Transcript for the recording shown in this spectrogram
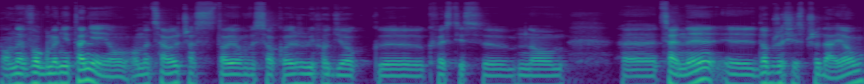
One w ogóle nie tanieją. One cały czas stoją wysoko, jeżeli chodzi o kwestie no, ceny. Dobrze się sprzedają.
